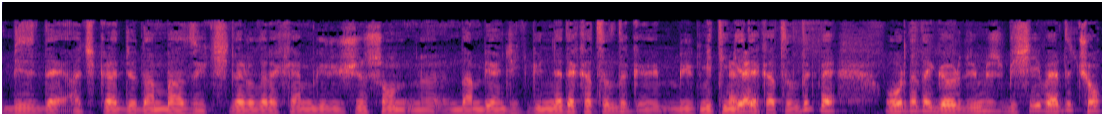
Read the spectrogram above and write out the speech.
biz de açık radyodan bazı kişiler olarak hem yürüyüşün sonundan bir önceki gününe de katıldık. e, Büyük mitinge Evet. de katıldık ve Orada da gördüğümüz bir şey vardı. Çok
